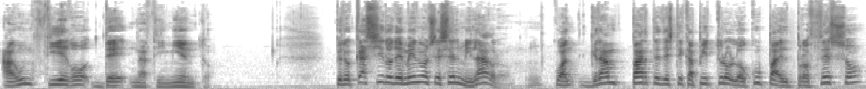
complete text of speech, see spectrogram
a un ciego de nacimiento. Pero casi lo de menos es el milagro. gran parte de este capítulo lo ocupa el proceso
